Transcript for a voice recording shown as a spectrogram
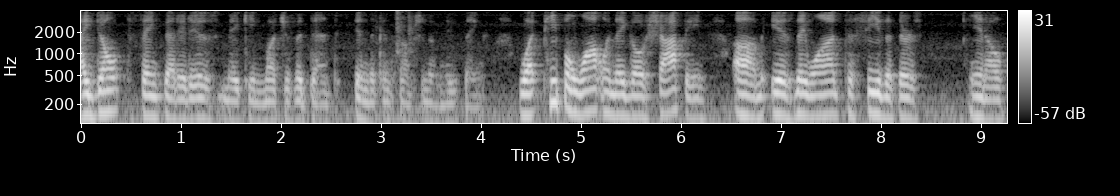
I don't think that it is making much of a dent in the consumption of new things. What people want when they go shopping um, is they want to see that there's, you know,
